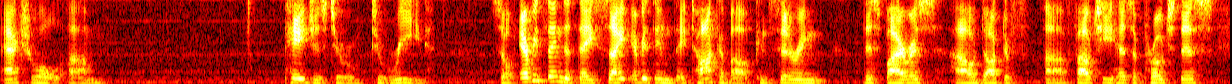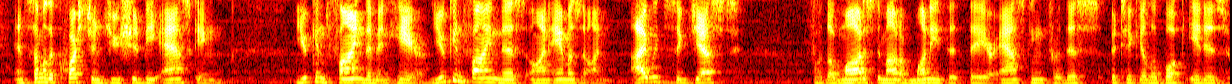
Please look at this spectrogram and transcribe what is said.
actual um, pages to, to read. So everything that they cite, everything that they talk about, considering this virus, how Dr. F- uh, Fauci has approached this, and some of the questions you should be asking, you can find them in here. You can find this on Amazon. I would suggest for the modest amount of money that they are asking for this particular book, it is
